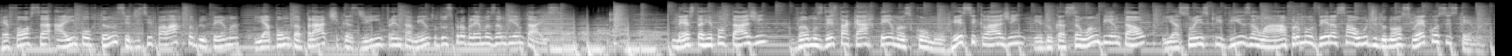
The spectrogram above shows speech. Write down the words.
reforça a importância de se falar sobre o tema e aponta práticas de enfrentamento dos problemas ambientais. Nesta reportagem, vamos destacar temas como reciclagem, educação ambiental e ações que visam a promover a saúde do nosso ecossistema.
